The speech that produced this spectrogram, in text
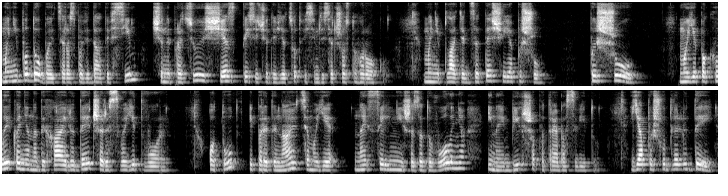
Мені подобається розповідати всім, що не працюю ще з 1986 року. Мені платять за те, що я пишу. Пишу. Моє покликання надихає людей через свої твори. Отут і перетинаються моє найсильніше задоволення і найбільша потреба світу. Я пишу для людей,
